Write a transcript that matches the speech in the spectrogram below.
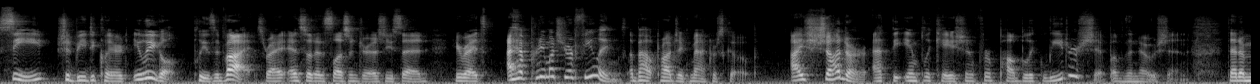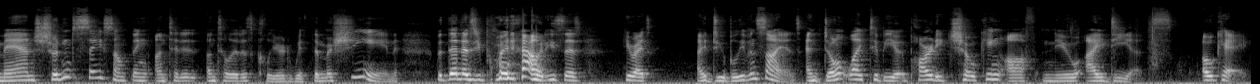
c should be declared illegal. Please advise, right? And so then Schlesinger, as you said, he writes, I have pretty much your feelings about Project Macroscope. I shudder at the implication for public leadership of the notion that a man shouldn't say something until it, until it is cleared with the machine. But then, as you point out, he says, he writes, I do believe in science and don't like to be a party choking off new ideas. Okay,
